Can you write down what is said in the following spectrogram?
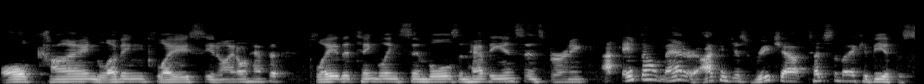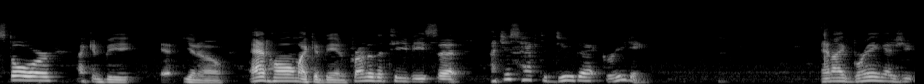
all kind loving place you know i don't have to play the tingling cymbals and have the incense burning. I, it don't matter. I can just reach out, touch somebody. I could be at the store. I could be, eh, you know, at home. I could be in front of the TV set. I just have to do that greeting. And I bring, as you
